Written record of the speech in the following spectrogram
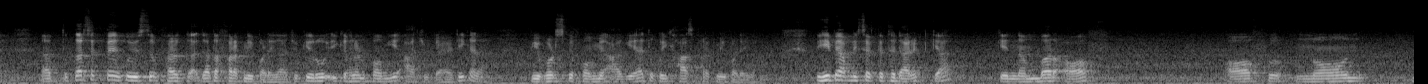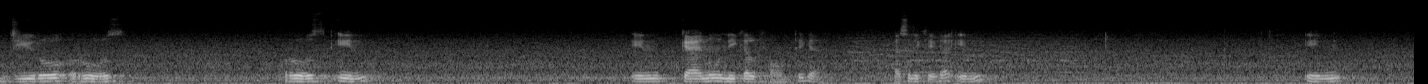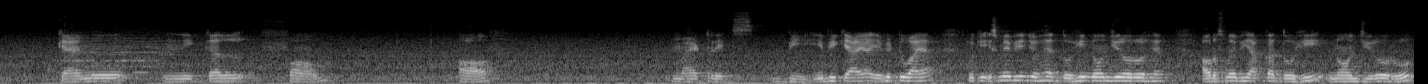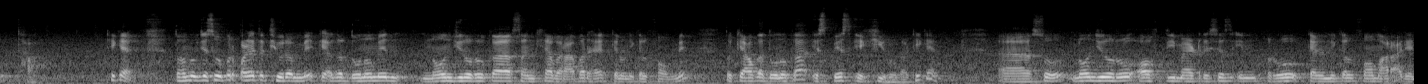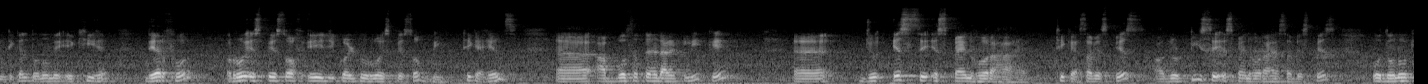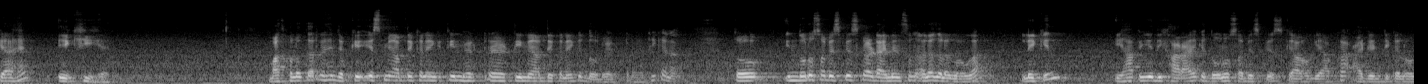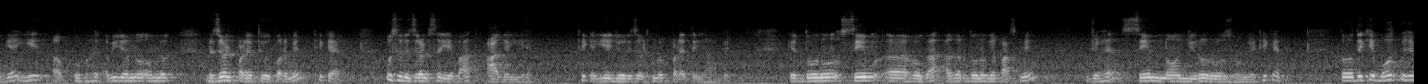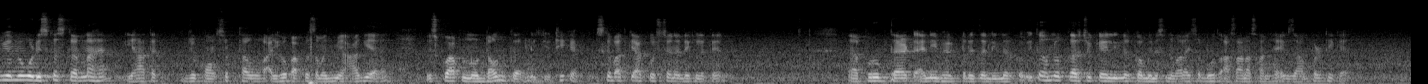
तो कर सकते हैं, कोई इससे फ़र्क, ज़्यादा फ़र्क नहीं पड़ेगा, क्योंकि रो इक्वलेंट फॉर्म ये आ चुका है, ठीक है ना? पीवोट्स के फॉर्म में आ गया है तो कोई खास फ़र्क नहीं पड़ेगा। यहीं पर आप लिख सकते थे डायरेक्ट क्या? कि number of of non zero rows rows in in canonical form ठीक है? ऐसे लिखिएगा in in canonical form of matrix B ये भी क्या आया? ये भी टू आया, क्योंकि इसमें भी जो है दो ही नॉन ज़ीरो रो है, और उसमें भी आपका दो ही नॉन ज़ीरो रो था। ठीक है? तो हम लोग जैसे ऊपर पढ़े थे थ्योरम में कि अगर दोनों में नॉन ज़ीरो रो का संख्या बराबर है कैनोनिकल फॉर्म में तो क्या होगा? दोनों का स्पेस एक ही होगा। ठीक है? So non zero row of the matrices in row canonical form are identical दोनों में एक ही है। Therefore row space of A is equal to row space of B ठीक है हेंस आप बोल सकते हैं डायरेक्टली कि जो एस से स्पेन हो रहा है, ठीक है सब स्पेस और जो टी से स्पेन हो रहा है सब स्पेस वो दोनों क्या है? एक ही है। बात फॉलो कर रहे हैं? जबकि इसमें आप देख रहे हैं कि तीन वेक्टर है टी में आप देख रहे हैं कि दो वेक्टर है, ठीक है ना? तो इन दोनों सब स्पेस का डायमेंशन अलग अलग होगा, लेकिन यहाँ पे ये दिखा रहा है कि दोनों सब स्पेस क्या हो गया, आपका आइडेंटिकल हो गया। ये अभी जो हम लोग हम लोग रिज़ल्ट पढ़े थे ऊपर में, ठीक है? उस रिज़ल्ट से ये बात आ गई है, ठीक है? ये जो रिज़ल्ट हम लोग पढ़े थे यहाँ पे, कि दोनों सेम होगा अगर दोनों के पास में जो है सेम नॉन ज़ीरो रोज़ होंगे, ठीक है? तो देखिए, बहुत कुछ अभी हम लोग को डिस्कस करना है। यहाँ तक जो कॉन्सेप्ट था वो आई होप आपको समझ में आ गया है। इसको आप नोट डाउन कर लीजिए, ठीक है? इसके बाद क्या क्वेश्चन है, देख लेते हैं। Prove that any vector is the linear को तो हम लोग कर चुके हैं लीनर कॉम्बिनेशन वाला ये सब बहुत आसान आसान है एग्ज़ाम्पल ठीक है?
